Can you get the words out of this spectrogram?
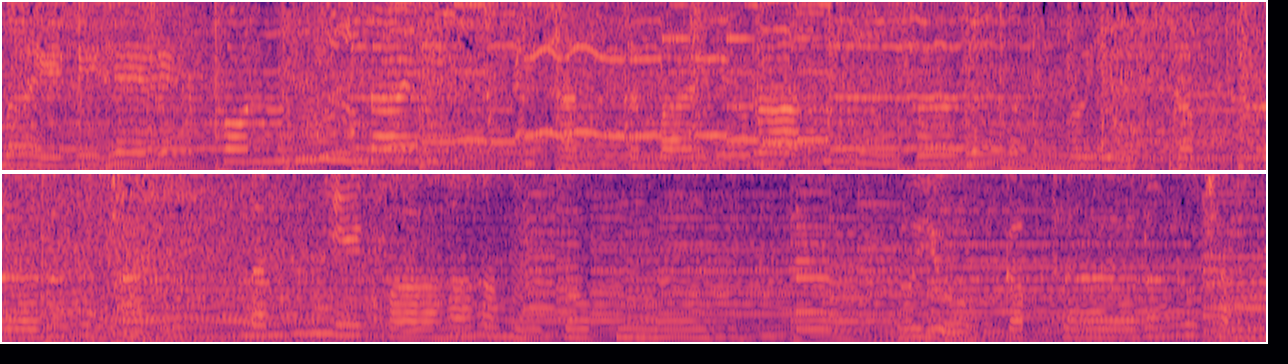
ไม่มีเหตุผลใด ที่ฉันจะไม่รักเธอเพราะอยู่กับเธอ ฉันนั้นมีความสุขเพราะอยู่กับเธอแล้วฉัน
